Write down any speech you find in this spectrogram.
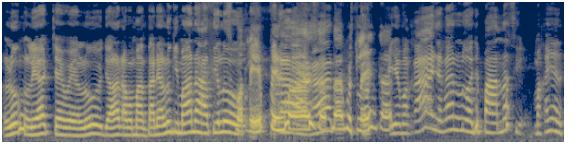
lu ngelihat cewek lu jalan sama mantannya lu gimana hati lu? Spot lipping, Ya, Bos. kan? Gue selengkat. Iya makanya kan lu aja panas sih. Makanya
